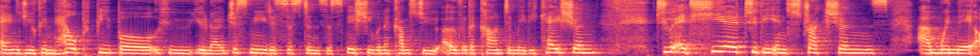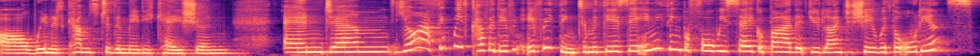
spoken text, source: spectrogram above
and you can help people who you know just need assistance especially when it comes to over-the-counter medication to adhere to the instructions um, when they are when it comes to the medication. And um, yeah i think we've covered every, everything. Timothy is there anything before we say goodbye that you'd like to share with the audience?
